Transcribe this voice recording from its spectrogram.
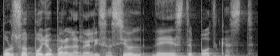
por su apoyo para la realización de este podcast.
